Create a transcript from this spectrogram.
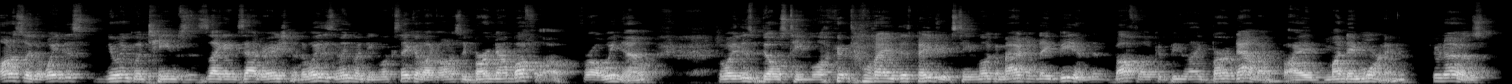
honestly, the way this New England team is like an exaggeration, but the way this New England team looks, they could like honestly burn down Buffalo for all we know. The way this Bills team look, the way this Patriots team look, imagine they beat them. Then Buffalo could be like burned down by, by Monday morning. Who knows?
